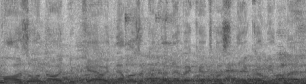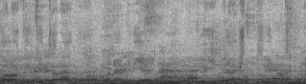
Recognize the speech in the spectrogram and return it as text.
nem azon adjuk el, hogy nem azokat a neveket használjuk, amit már valaki kitalált, hanem mi egy új, újítást vittünk.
